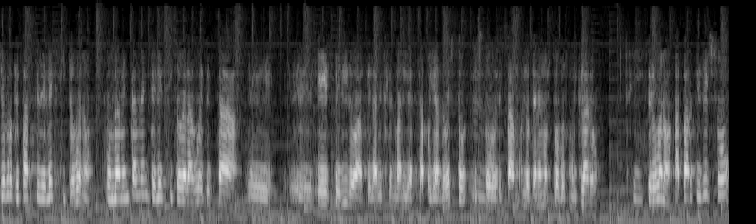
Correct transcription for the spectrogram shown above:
Yo creo que parte del éxito, bueno, fundamentalmente el éxito de la web está eh, eh, es debido a que la Virgen María está apoyando esto. Mm. Esto está, lo tenemos todos muy claro. Pero bueno, aparte de eso,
